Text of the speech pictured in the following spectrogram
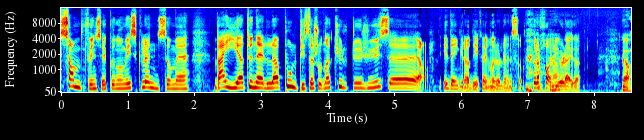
samfunnsøkonomisk lønnsomme veier, tunneler, politistasjoner, kulturhus. Ja, i den grad de kan være lønnsomme, for å holde hjula i gang. Ja.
